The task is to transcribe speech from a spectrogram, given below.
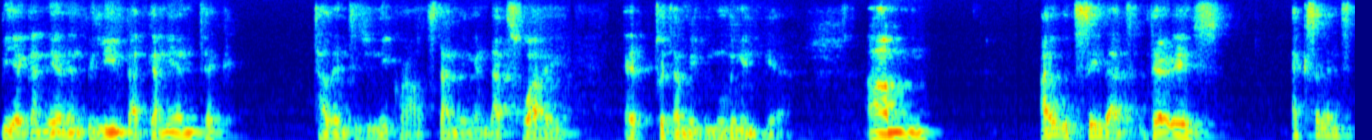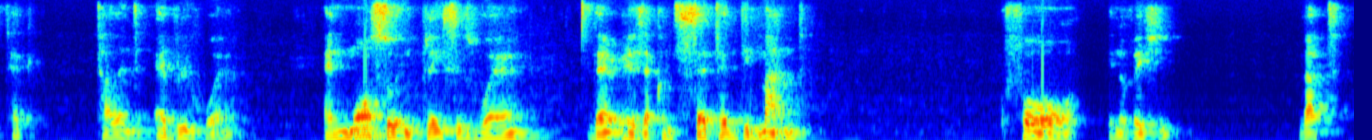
be a Ghanaian and believe that Ghanaian tech talent is unique or outstanding, and that's why Twitter may be moving in here. Um, I would say that there is excellent tech talent everywhere, and more so in places where there is a concerted demand for innovation that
